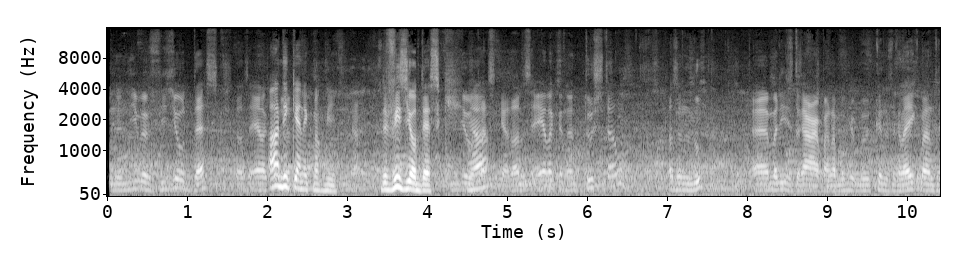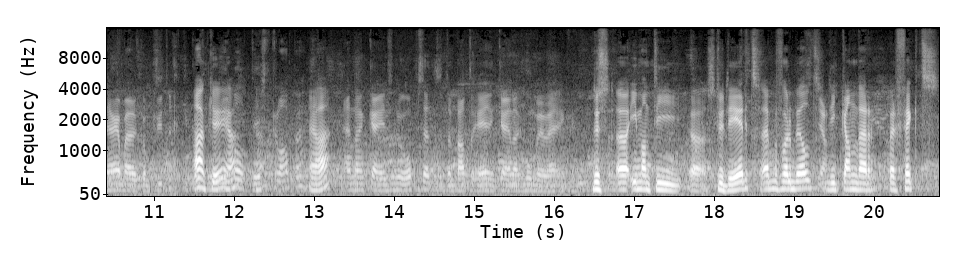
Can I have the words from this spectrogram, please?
De nieuwe Visiodesk, dat is eigenlijk... Ah, die een- ken ik nog niet. Ja. De Visiodesk. Ja. Videodesk, ja. Dat is eigenlijk een, een toestel, dat is een loop, maar die is draagbaar. Dat moet je moet kunnen vergelijken met een draagbare computer. Die Ah, oké, je ja. dichtklappen ja. en dan kan je het zo opzetten, zet een batterij en kan je daar gewoon mee werken. Dus eh, iemand die eh, studeert hè, bijvoorbeeld, Ja. die kan daar perfect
